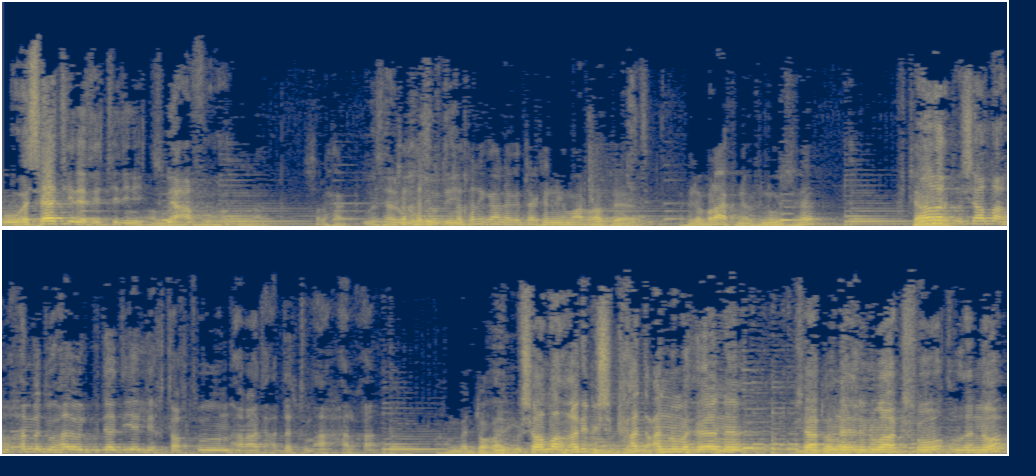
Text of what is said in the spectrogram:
وأساتذة في التدنيت يعرفوها صلحك تخليق موجودين. تخليق أنا قلت لك إني مرة في في البراكنه في نظرك تامر ما شاء الله محمد وهذا البداديه اللي اخترتوه نهارات عدلتوا معاه حلقه محمد غريب. ما شاء الله غريب. يشك حد عنه مثلا؟ شافنا النواكشو وذا النوع؟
